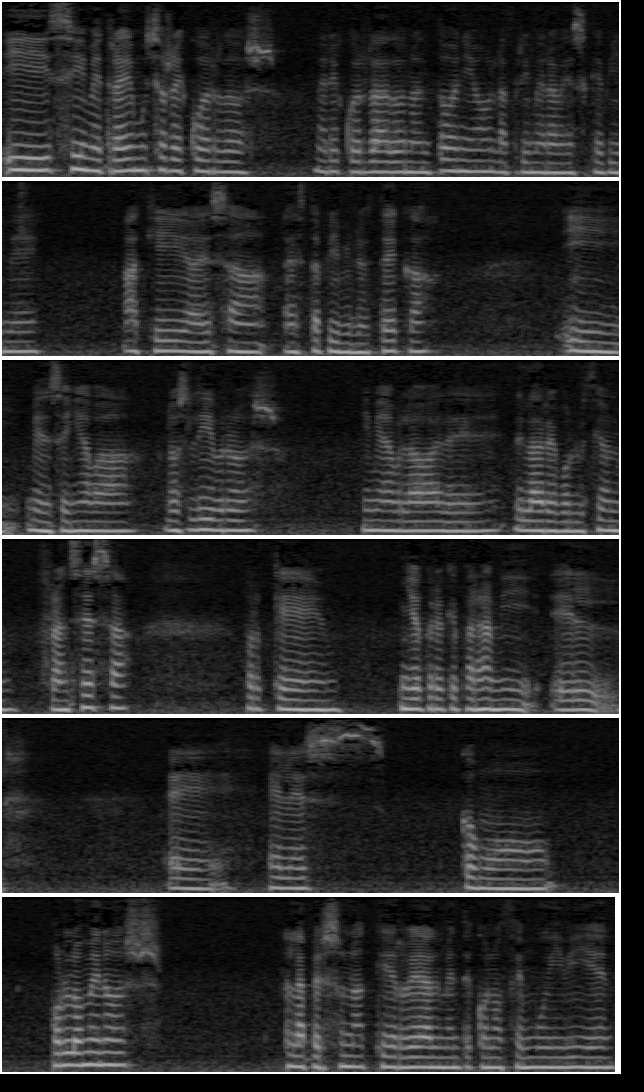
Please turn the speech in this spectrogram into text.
Y sí, me trae muchos recuerdos. Me recuerda a don Antonio la primera vez que vine aquí a, esa, a esta biblioteca y me enseñaba los libros y me hablaba de, de la Revolución Francesa, porque yo creo que para mí él, eh, él es como, por lo menos, la persona que realmente conoce muy bien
